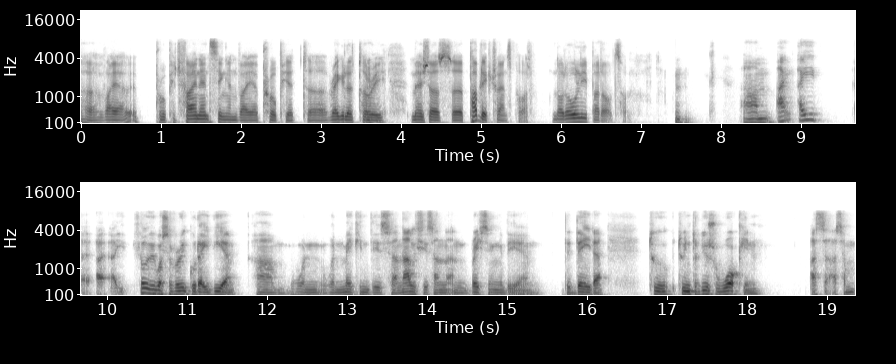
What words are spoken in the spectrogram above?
uh, via appropriate financing and via appropriate uh, regulatory mm -hmm. measures public transport, not only but also. Mm -hmm. um, I, I, I thought it was a very good idea um, when when making this analysis and, and raising the um, the data to to introduce walking as a, as a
